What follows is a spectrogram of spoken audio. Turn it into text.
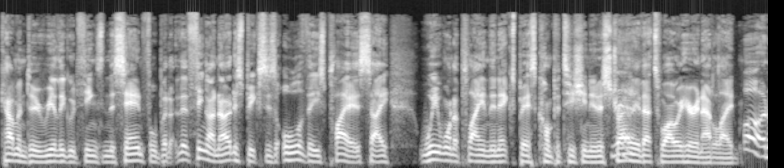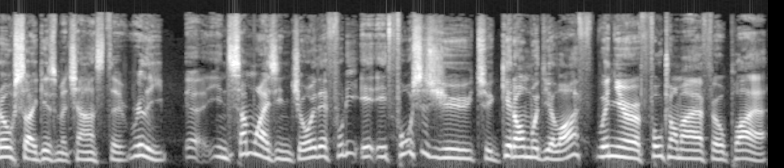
come and do really good things in the SANFL. But the thing I noticed because is all of these players say we want to play in the next best competition in Australia. Yeah. That's why we're here in Adelaide. Well, it also gives them a chance to really, uh, in some ways, enjoy their footy. It, it forces you to get on with your life. When you're a full time AFL player,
